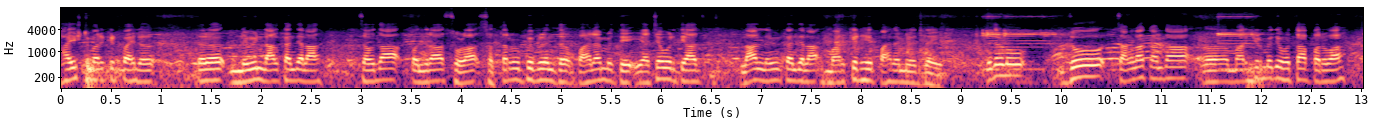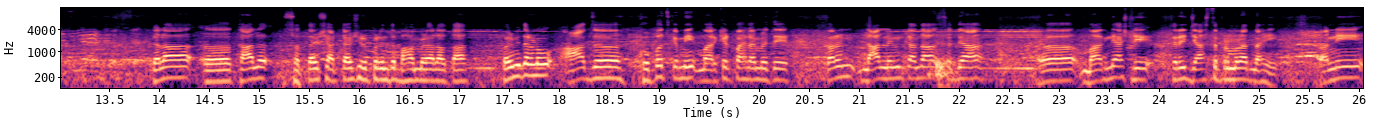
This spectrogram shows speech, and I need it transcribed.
हायस्ट मार्केट पाहिलं तर नवीन लाल कांद्याला चौदा पंधरा सोळा सत्तर रुपयेपर्यंत पाहायला मिळते. याच्यावरती आज लाल नवीन कांद्याला मार्केट हे पाहायला मिळत नाही. मित्रांनो जो चांगला कांदा मार्केटमध्ये होता परवा त्याला काल सत्तावीसशे अठ्ठावीसशे रुपयेपर्यंत भाव मिळाला होता. पण मित्रांनो आज खूपच कमी मार्केट पाहायला मिळते. कारण लाल नवीन कांदा सध्या मागणी असली तरी जास्त प्रमाणात नाही. आणि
